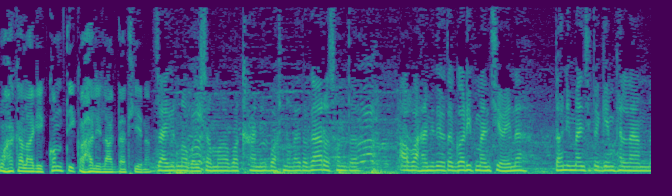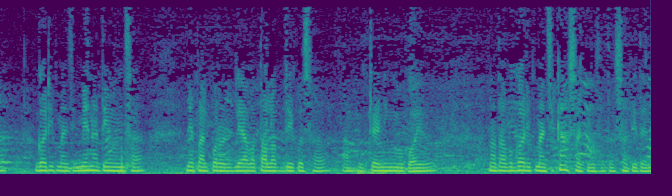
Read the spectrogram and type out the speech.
उहाँका लागि कम्ती कहाली लाग्दा थिएन। जागिर नभएसम्म अब खाने बस्नलाई त गाह्रो छ नि त। अब हामी त एउटा गरिब मान्छे होइन। धनी मान्छे त गेम खेल्न आम्न गरिब मान्छे मेहनती हुन्छ। नेपाल प्रहरीले अब तलब दिएको छ। आफ्नो ट्रेनिङमा भयो त अब गरिब मान्छे कहाँ सकिन्छ त सकिँदैन।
